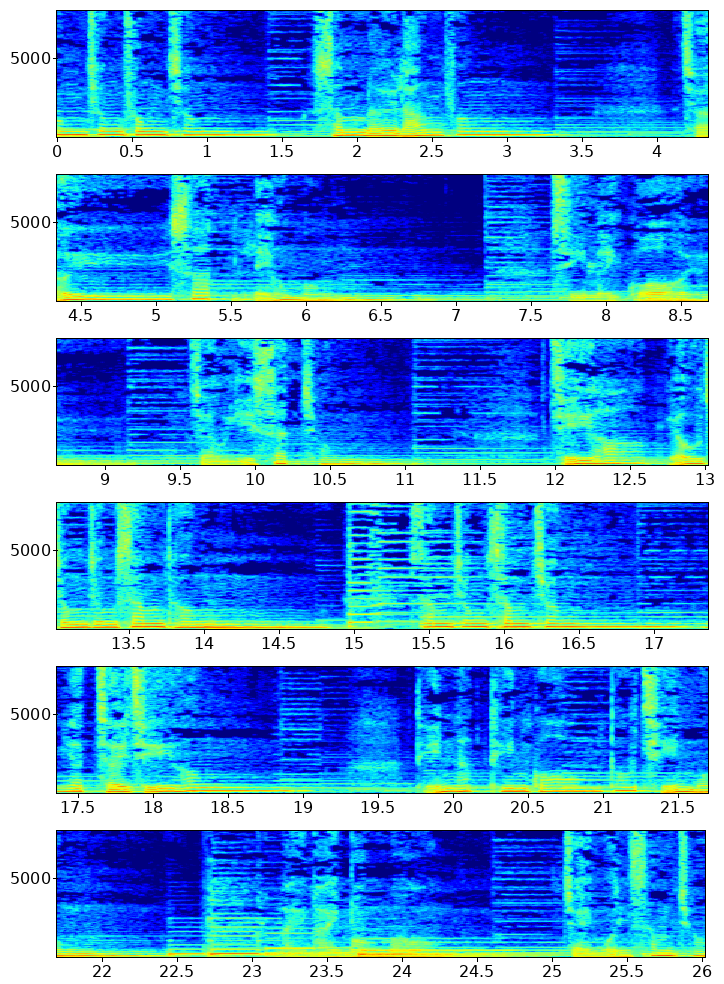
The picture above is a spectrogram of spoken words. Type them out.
风中风中，心里冷风，吹失了梦。事未过去，就已失踪。此刻有种种心痛，心中心中一切似空。天黑天光都似梦，迷迷惘惘聚满心中。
